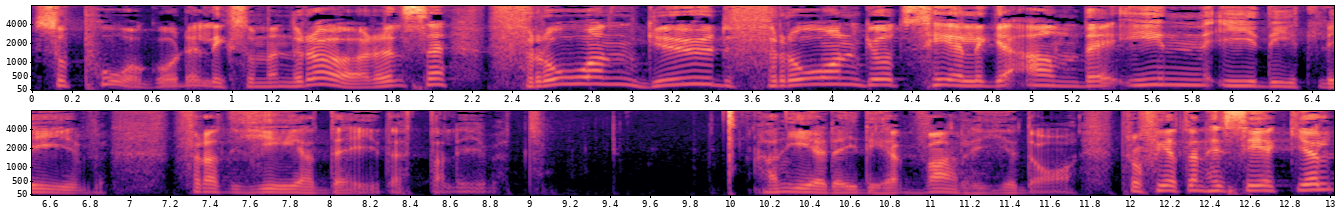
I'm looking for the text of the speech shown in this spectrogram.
så pågår det liksom en rörelse från Gud, från Guds heliga ande in i ditt liv för att ge dig detta livet. Han ger dig det varje dag. Profeten Hesekiel,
